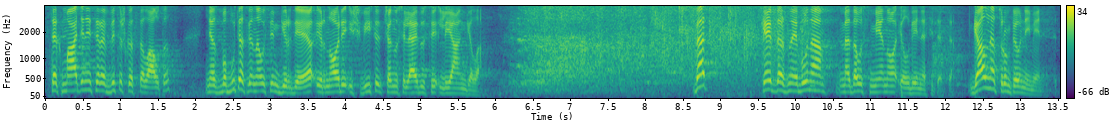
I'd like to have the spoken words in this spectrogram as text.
sekmadieniais yra visiškas selautas, nes babutės viena ausim girdėjo ir nori išvystyti čia nusileidusi Liangelą. Bet, kaip dažnai būna, medaus mėno ilgai nesitėse. Gal net trumpiau nei mėnesį.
